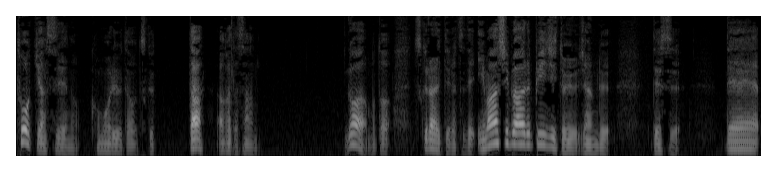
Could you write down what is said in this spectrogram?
冬季明日への子守歌を作ったアガタさんがまた作られているやつで、イマーシブ RPG というジャンルです。で、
